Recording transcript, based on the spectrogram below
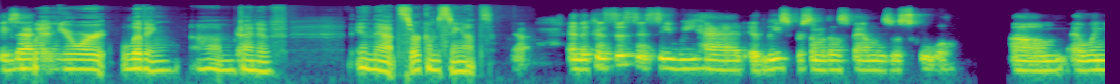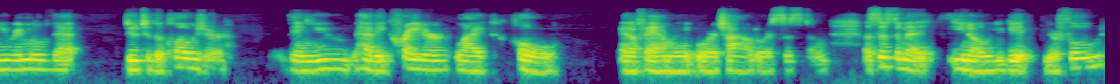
Exactly. When you're living um, yeah. kind of in that circumstance. Yeah. And the consistency we had, at least for some of those families, was school. Um, and when you remove that due to the closure, then you have a crater like hole in a family or a child or a system. A system that, you know, you get your food,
